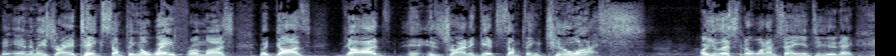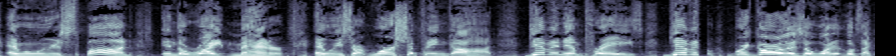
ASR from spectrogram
The enemy's trying to take something away from us, but God's God is trying to get something to us. Are you listening to what I'm saying to you today? And when we respond in the right manner and we start worshiping God, giving Him praise, giving, regardless of what it looks like,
